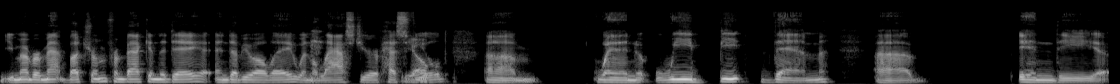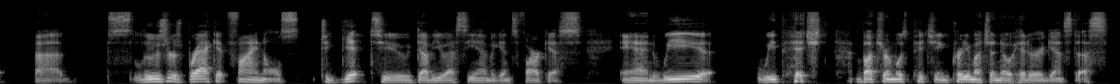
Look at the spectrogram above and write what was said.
You remember Matt Buttram from back in the day at NWLA when the last year of Hess yep. Field, um, when we beat them uh, in the uh, losers bracket finals to get to WSEM against Farkas. And we we pitched Buttram was pitching pretty much a no hitter against us.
